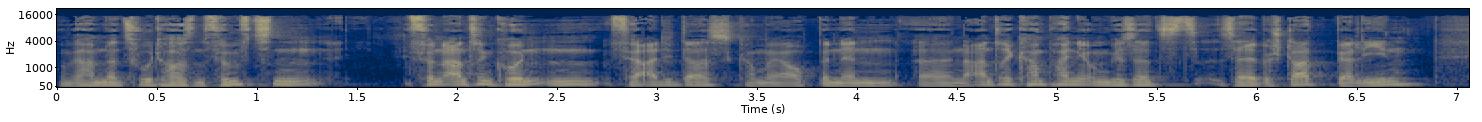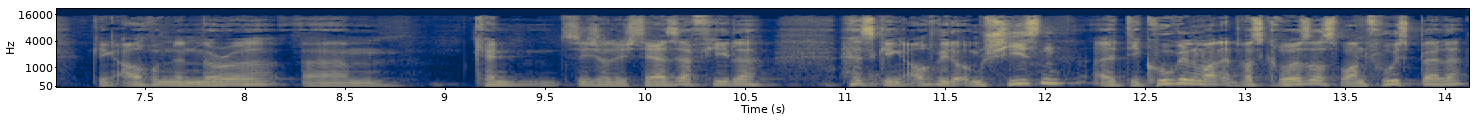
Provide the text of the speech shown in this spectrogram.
Und wir haben dann 2015 für einen anderen Kunden, für Adidas kann man ja auch benennen, äh, eine andere Kampagne umgesetzt. Selbe Stadt, Berlin, ging auch um den Mural. Ähm, kennen sicherlich sehr, sehr viele. Es ging auch wieder um Schießen. Äh, Die Kugeln waren etwas größer, es waren Fußbälle.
